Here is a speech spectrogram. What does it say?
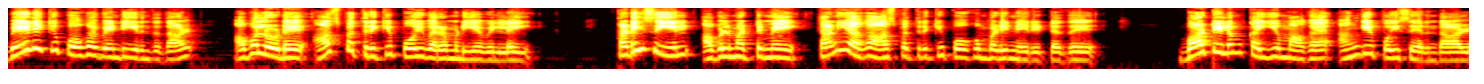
வேலைக்கு போக வேண்டியிருந்ததால் அவளோடு ஆஸ்பத்திரிக்கு போய் வர முடியவில்லை. கடைசியில் அவள் மட்டுமே தனியாக ஆஸ்பத்திரிக்கு போகும்படி நேரிட்டது. பாட்டிலும் கையுமாக அங்கே போய் சேர்ந்தாள்.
